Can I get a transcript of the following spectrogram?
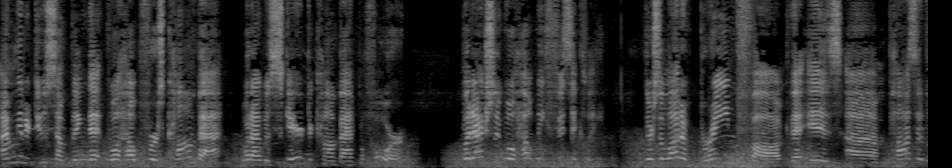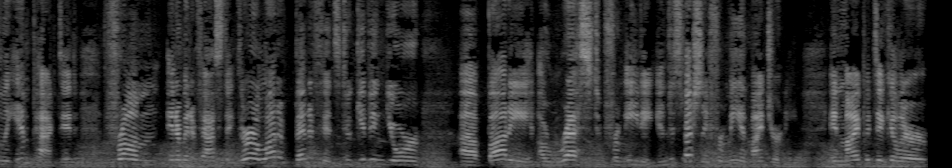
I'm going to do something that will help first combat what I was scared to combat before, but actually will help me physically. There's a lot of brain fog that is um, positively impacted from intermittent fasting. There are a lot of benefits to giving your uh, body a rest from eating, and especially for me in my journey, in my particular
